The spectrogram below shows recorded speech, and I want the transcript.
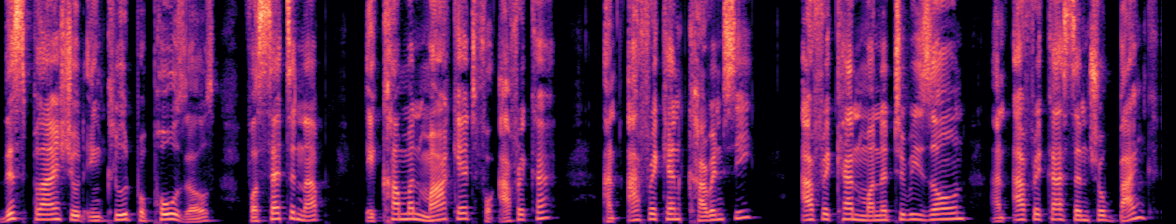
This plan should include proposals for setting up a common market for Africa, an African currency, African monetary zone, an Africa central bank,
